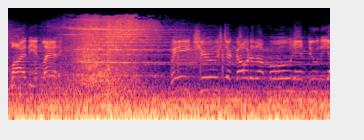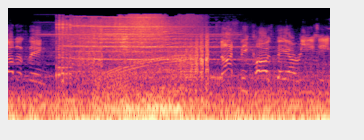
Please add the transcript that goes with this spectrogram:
fly the Atlantic? We choose to go to the moon and do the other thing, Not because they are easy,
